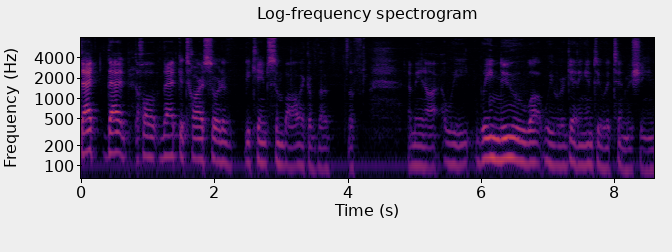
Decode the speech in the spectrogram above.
that that whole that guitar sort of became symbolic of the the. I mean, uh, we we knew what we were getting into with Tin Machine.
